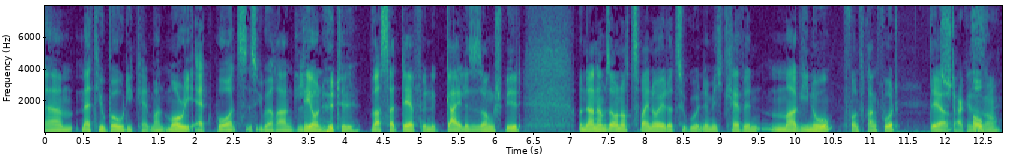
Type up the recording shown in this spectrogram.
Ähm, Matthew Bodie kennt man. Maury Edwards ist überragend. Leon Hüttel, was hat der für eine geile Saison gespielt? Und dann haben sie auch noch zwei neue dazu geholt, nämlich Kevin Maginot von Frankfurt. Der Starke auch, Saison.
